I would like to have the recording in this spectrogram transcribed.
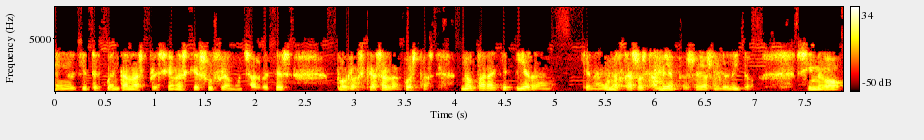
en el que te cuentan las presiones que sufren muchas veces por las casas de apuestas. No para que pierdan, que en algunos casos también, pero eso ya es un delito, sino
